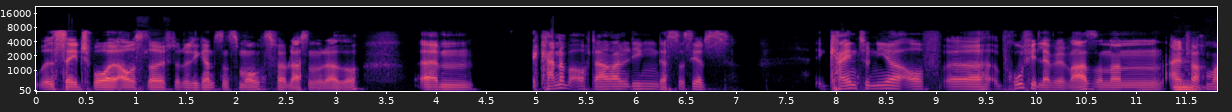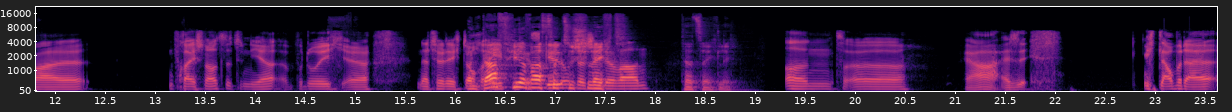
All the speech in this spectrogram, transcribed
Sage Wall ausläuft oder die ganzen Smokes verblassen oder so. Ähm, kann aber auch daran liegen, dass das jetzt kein Turnier auf äh, Profi-Level war, sondern einfach mal ein Freischnauze-Turnier, wodurch äh, natürlich doch Und dafür warst du zu schlecht. waren. Tatsächlich. Und äh, ja, also ich glaube, da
